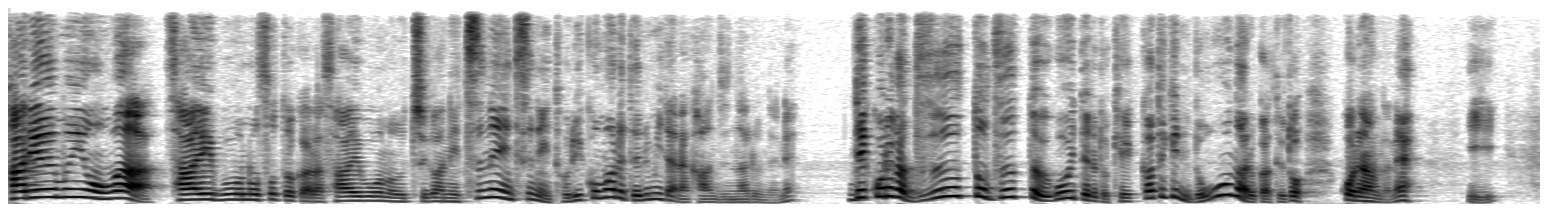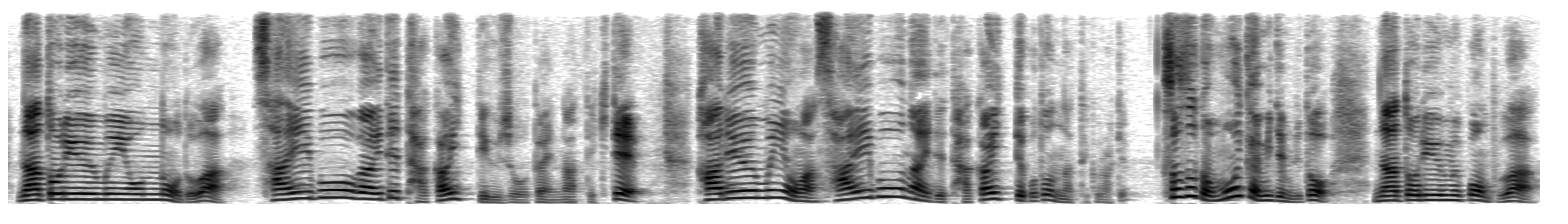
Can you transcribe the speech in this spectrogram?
カリウムイオンは細胞の外から細胞の内側に常に常に取り込まれてるみたいな感じになるんだよね。でこれがずっとずっと動いてると結果的にどうなるかというとこれなんだね。いい？ナトリウムイオン濃度は細胞外で高いっていう状態になってきてカリウムイオンは細胞内で高いってことになってくるわけ。そうするともう一回見てみるとナトリウムポンプは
